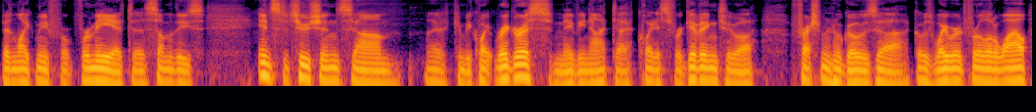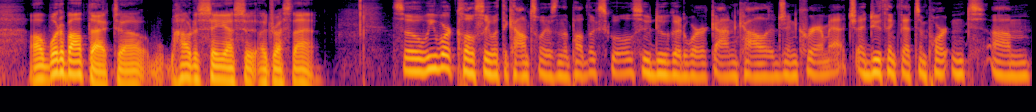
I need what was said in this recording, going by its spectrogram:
been like me for, for me at uh, some of these institutions. Um, that can be quite rigorous, maybe not uh, quite as forgiving to a freshman who goes uh, goes wayward for a little while. Uh, what about that? Uh, how does Say Yes address that? So we work closely with the counselors in the public schools who do good work on college and career match. I do think that's important. Um,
